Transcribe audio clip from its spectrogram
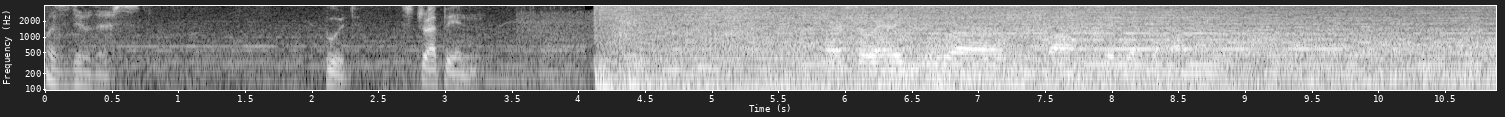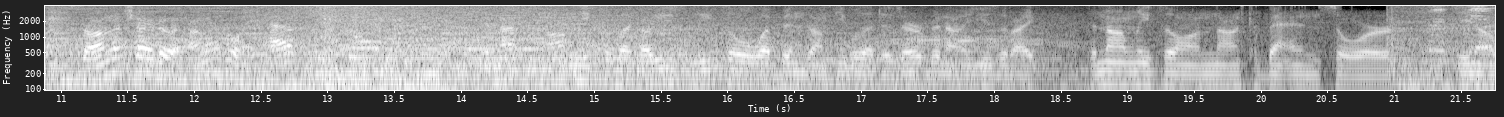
Let's do this. Good. Strap in. Alright, so we're heading to uh, Golem City at the moment. So I'm gonna try to, I'm gonna go half lethal and not non-lethal. Like I'll use lethal weapons on people that deserve it. and I'll use it like the non-lethal on non-combatants or But you know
